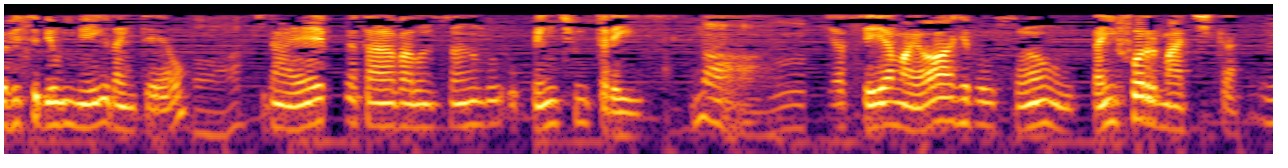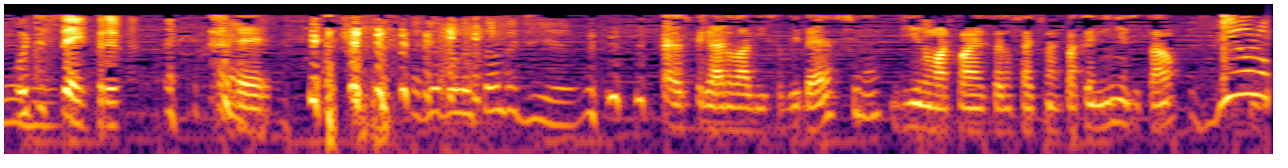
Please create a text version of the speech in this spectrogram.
eu recebi um e-mail da Intel, Ó. que na época estava lançando o Pentium 3. Não. Ia ser a maior revolução da informática. O de sempre. É, A revolução do dia. os caras pegaram lá a lista do IBEST, né? Viram lá quais eram os sites mais bacaninhas e tal. Viram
